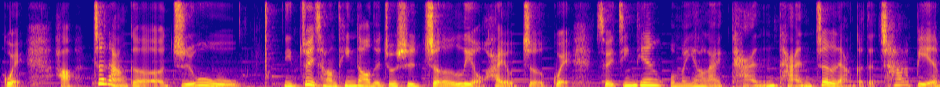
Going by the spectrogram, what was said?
桂。好，这两个植物。你最常听到的就是折柳还有折桂，所以今天我们要来谈谈这两个的差别。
